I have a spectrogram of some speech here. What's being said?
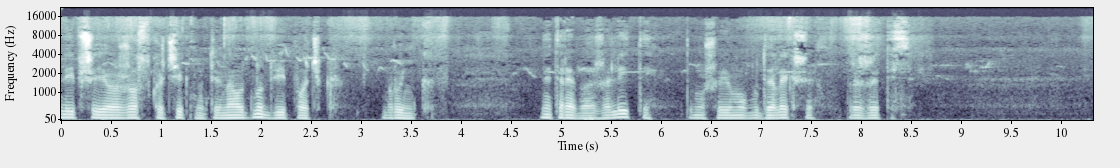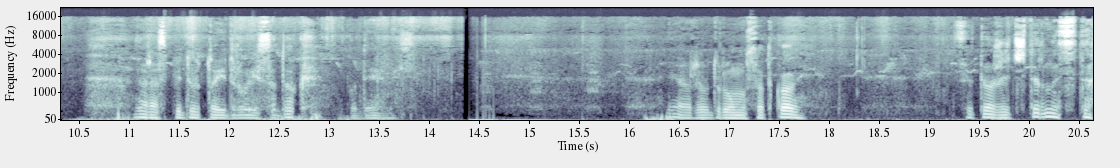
Ліпше його жорстко чікнути на одну-дві почки брунька. Не треба жаліти, тому що йому буде легше прижитися. Зараз піду в той другий садок, подивимось. Я вже в другому садкові. Це теж 14. -та.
